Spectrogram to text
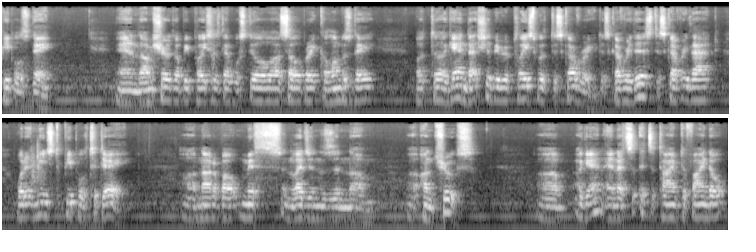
Peoples Day. And I'm sure there'll be places that will still uh, celebrate Columbus Day. But uh, again, that should be replaced with discovery. Discovery this, discovery that, what it means to people today. Uh, not about myths and legends and um, untruths. Um, again, and that's it's a time to find out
